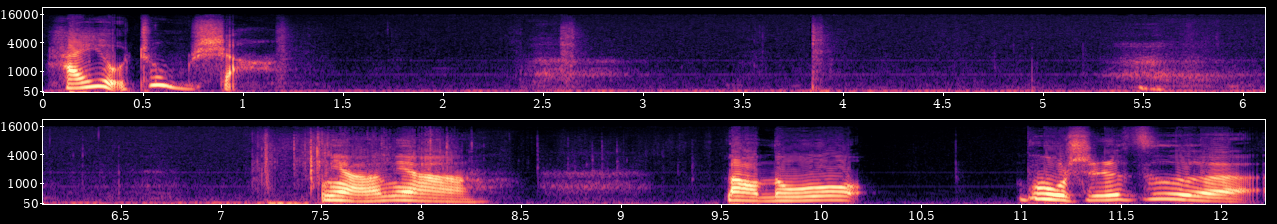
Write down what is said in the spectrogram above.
还有重赏。娘娘，老奴不识字。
